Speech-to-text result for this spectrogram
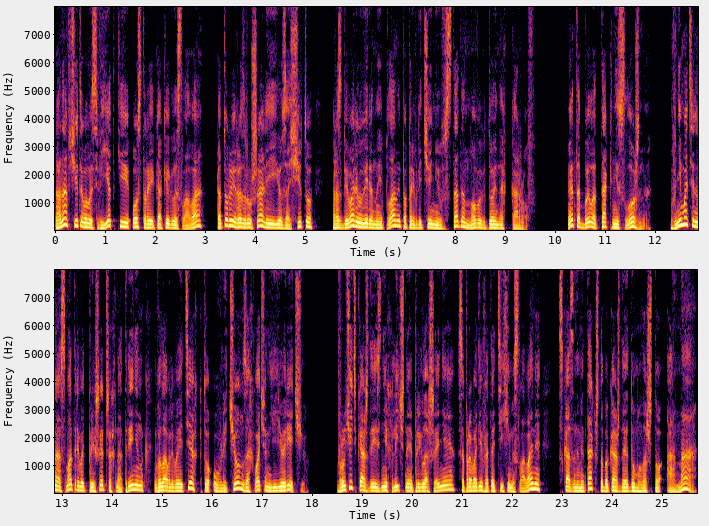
Она вчитывалась в едкие, острые как иглы слова, которые разрушали ее защиту, разбивали уверенные планы по привлечению в стадо новых дойных коров. Это было так несложно. Внимательно осматривать пришедших на тренинг, вылавливая тех, кто увлечен, захвачен ее речью. Вручить каждой из них личное приглашение, сопроводив это тихими словами, сказанными так, чтобы каждая думала, что она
